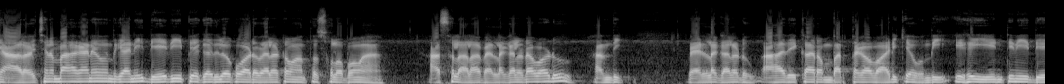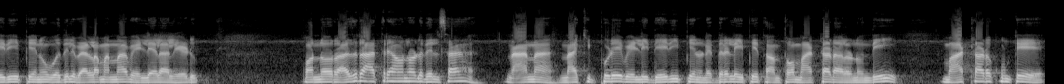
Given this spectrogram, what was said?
ఆలోచన బాగానే ఉంది కానీ దేదీపే గదిలోకి వాడు వెళ్ళటం అంత సులభమా? అసలు అలా వెళ్ళగలడా వాడు? అంది. వెళ్ళగలడు. ఆ అధికారం భర్తగా వాడికే ఉంది. ఇక ఈ ఇంటిని దేదీపేను వదిలి వెళ్ళమన్నా వెళ్ళేలా లేడు. మొన్నో రాజు రాత్రి ఏమన్నాడు తెలుసా? నాన్న నాకు ఇప్పుడే వెళ్ళి దేదీపేను నిద్రలేపి తనతో మాట్లాడాలనుంది. మాట్లాడుకుంటే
